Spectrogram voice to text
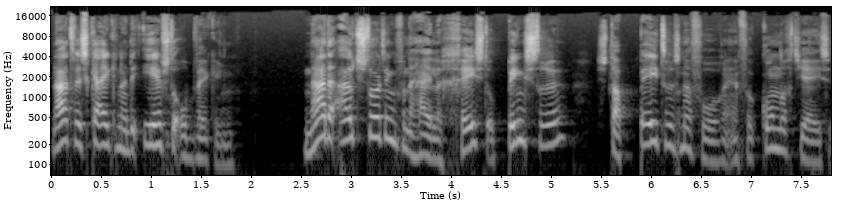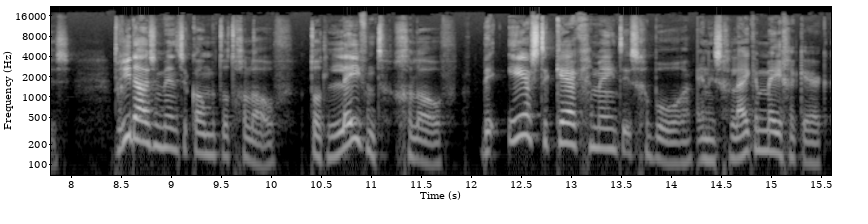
Laten we eens kijken naar de eerste opwekking. Na de uitstorting van de Heilige Geest op Pinksteren stapt Petrus naar voren en verkondigt Jezus. 3000 mensen komen tot geloof, tot levend geloof. De eerste kerkgemeente is geboren en is gelijk een megakerk.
